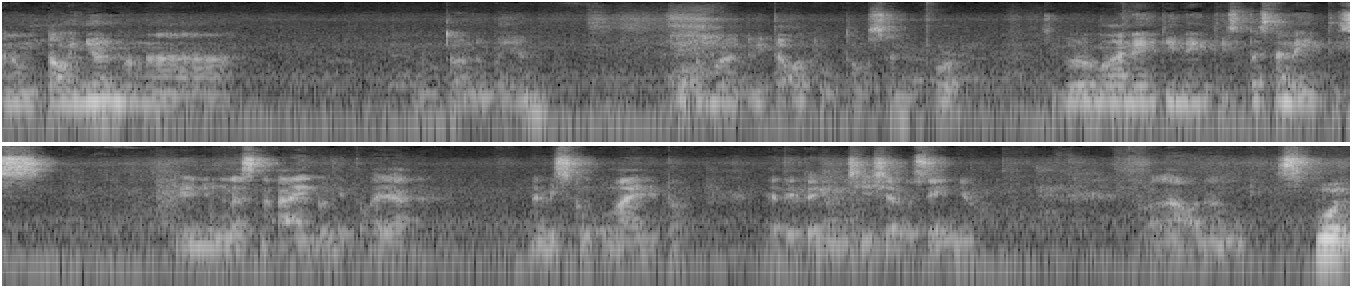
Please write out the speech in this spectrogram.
Anong taon yun? Mga, anong taon na ba yun? Hindi ko graduate ako, 2004. Siguro mga 1990s, basta 90s. Yun yung last na kain ko nito, kaya na-miss kong kumain nito. At ito yung share ko sa inyo. Wala ako ng spoon.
